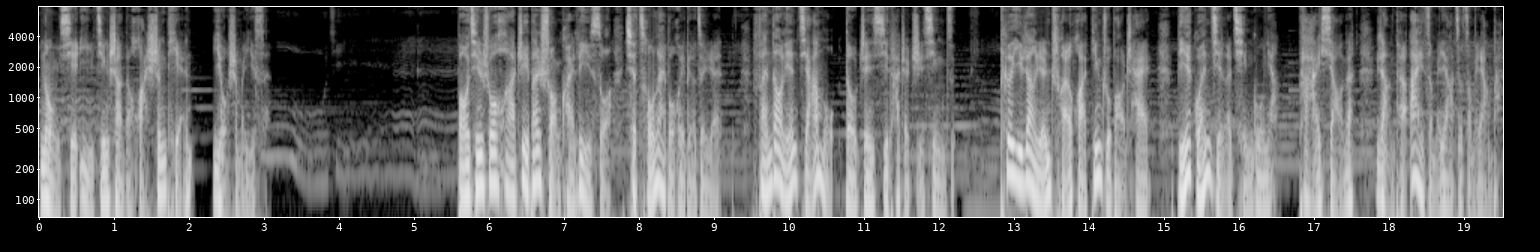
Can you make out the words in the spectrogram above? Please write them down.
弄些易经上的话生甜，有什么意思？宝琴说话这般爽快利索，却从来不会得罪人，反倒连贾母都珍惜她这直性子，特意让人传话叮嘱宝钗，别管紧了秦姑娘，她还小呢，让她爱怎么样就怎么样吧。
